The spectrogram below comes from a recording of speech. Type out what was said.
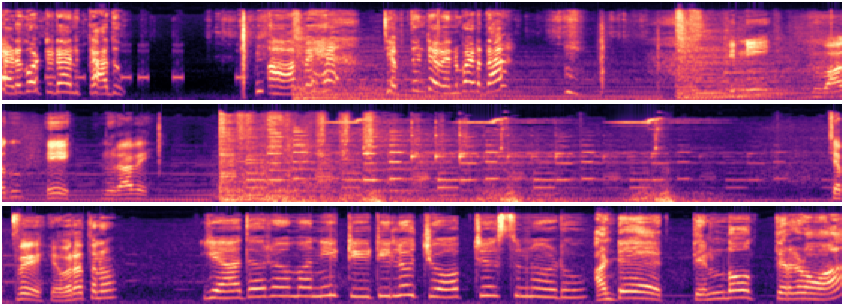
చెడగొట్టడానికి కాదు. ఆపే. చెప్తుంటే వినపడదా? పిన్ని నువ్వు ఆగు. ఏ నువ్వు రావే. చెప్పవే ఎవరతను? యాదారాం అని టీటీలో జాబ్ చేస్తున్నాడు. అంటే తినడం తిరగడమా?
